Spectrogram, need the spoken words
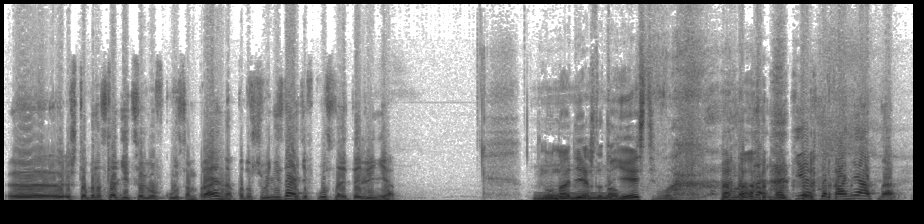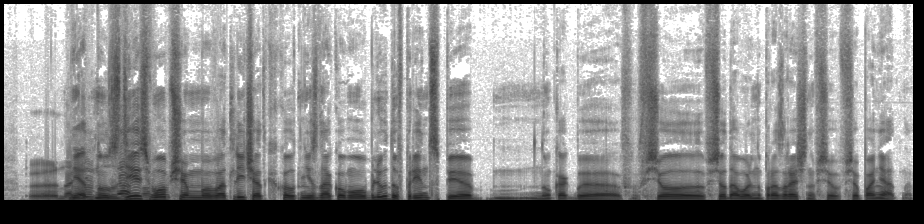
э, чтобы насладиться его вкусом, правильно? Потому что вы не знаете, вкусно это или нет. Ну, надежда-то Ну, есть. Ну, на- на- Надежда, понятно. Э, Нет, надежда, ну да, здесь, в но- общем, в отличие от какого-то незнакомого блюда, в принципе, ну как бы все, все довольно прозрачно, все, все понятно.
